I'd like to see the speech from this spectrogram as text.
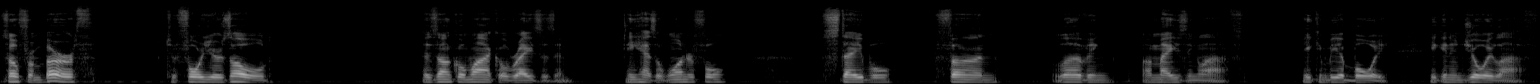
So from birth to four years old, his uncle Michael raises him. He has a wonderful, stable, fun, loving, amazing life. He can be a boy. He can enjoy life,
